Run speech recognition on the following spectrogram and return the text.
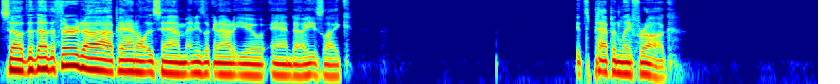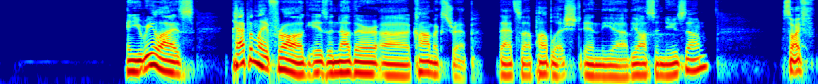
So the the, the third uh, panel is him, and he's looking out at you, and uh, he's like, "It's Pep and Le Frog," and you realize Pep and Le Frog is another uh, comic strip that's uh, published in the uh, the Austin News Zone. So I, f-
